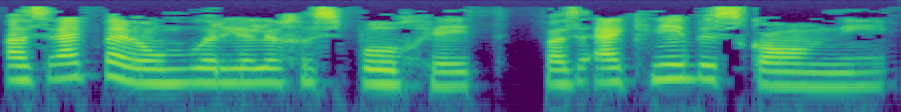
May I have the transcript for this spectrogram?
Als ik bij hom oor jullie gespoog het, was ik niet beskaam nie.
